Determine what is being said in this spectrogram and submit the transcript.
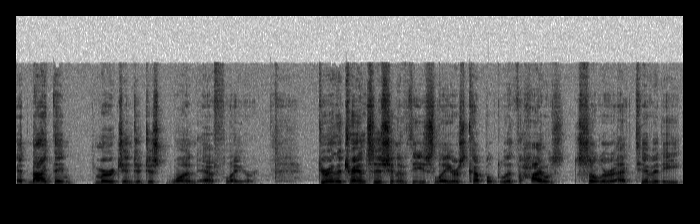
At night, they merge into just one F layer. During the transition of these layers, coupled with the high solar activity,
